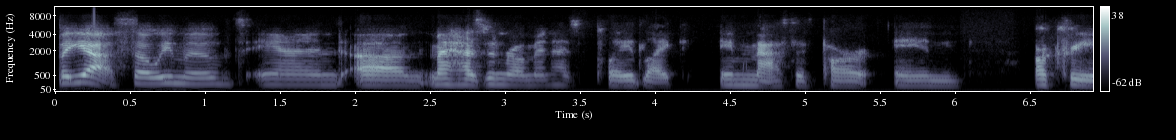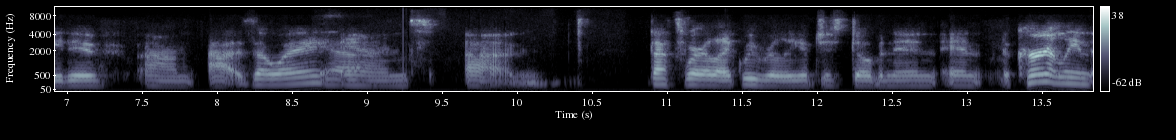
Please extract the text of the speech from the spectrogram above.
but yeah, so we moved, and um, my husband Roman has played like a massive part in our creative um, at Zoe, yeah. and um, that's where like we really have just dove in. And currently,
